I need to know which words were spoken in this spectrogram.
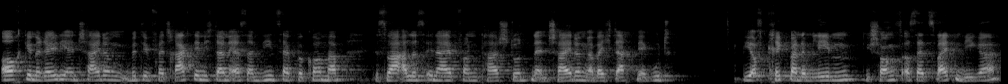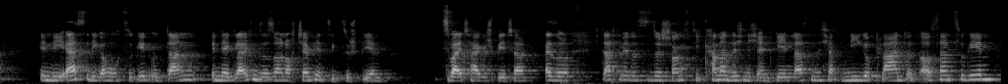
Auch generell die Entscheidung mit dem Vertrag, den ich dann erst am Dienstag bekommen habe, das war alles innerhalb von ein paar Stunden Entscheidung. Aber ich dachte mir, gut, wie oft kriegt man im Leben die Chance aus der zweiten Liga in die erste Liga hochzugehen und dann in der gleichen Saison noch Champions League zu spielen? Zwei Tage später. Also ich dachte mir, das ist eine Chance, die kann man sich nicht entgehen lassen. Ich habe nie geplant, ins Ausland zu gehen.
